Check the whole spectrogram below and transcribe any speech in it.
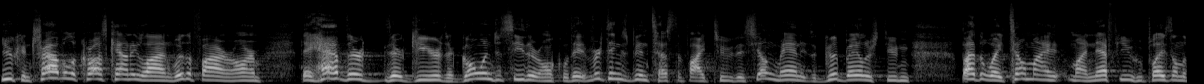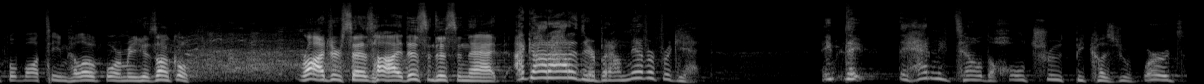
You can travel across county line with a firearm. They have their, their gear. They're going to see their uncle. They, everything's been testified to. This young man is a good Baylor student. By the way, tell my, my nephew who plays on the football team hello for me. His uncle Roger says hi, this and this and that. I got out of there, but I'll never forget. They, they, they had me tell the whole truth because your words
